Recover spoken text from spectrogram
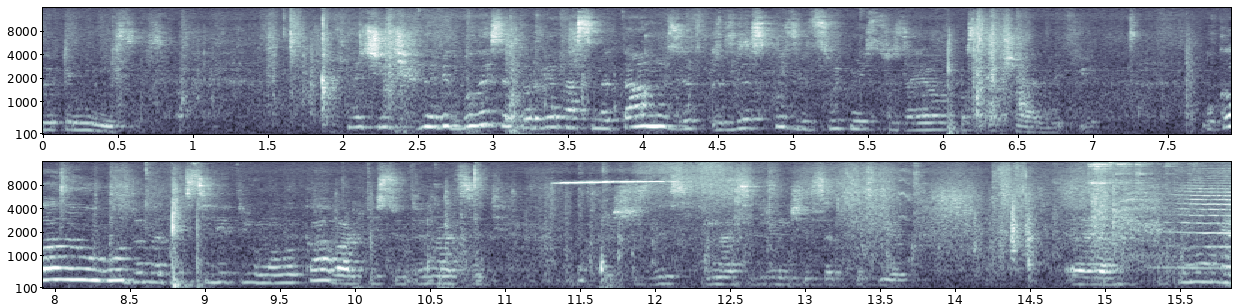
липень місяць. Значить, не відбулися торги на сметану в зв'язку з відсутністю заявок постачальників. Уклали угоду на 200 літрів молока вартістю 13 13 гривень 60 копійок. Економія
